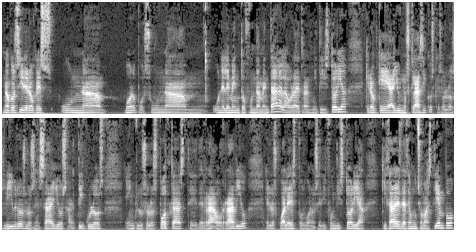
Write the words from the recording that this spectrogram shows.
no considero que es una bueno, pues una, un elemento fundamental a la hora de transmitir historia. Creo que hay unos clásicos que son los libros, los ensayos, artículos e incluso los podcasts de, ra o radio en los cuales pues bueno se difunde historia quizá desde hace mucho más tiempo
